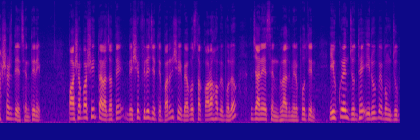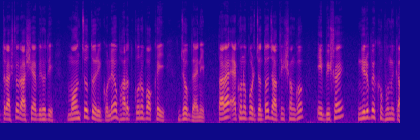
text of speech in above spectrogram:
আশ্বাস দিয়েছেন তিনি। পাশাপাশি তারা যাতে দেশে ফিরে যেতে পারেন, সেই ব্যবস্থা করা হবে বলেও জানিয়েছেন ভ্লাদিমির পুতিন। ইউক্রেন যুদ্ধে ইউরোপ এবং যুক্তরাষ্ট্র রাশিয়া বিরোধী মঞ্চ তৈরি করলেও ভারত কোনো পক্ষেই যোগ দেয়নি। তারা এখনও পর্যন্ত জাতিসংঘ এই বিষয়ে নিরপেক্ষ ভূমিকা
